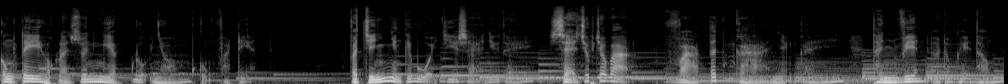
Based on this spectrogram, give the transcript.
công ty hoặc là doanh nghiệp, đội nhóm cũng phát triển. Và chính những cái buổi chia sẻ như thế sẽ giúp cho bạn và tất cả những cái thành viên ở trong hệ thống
